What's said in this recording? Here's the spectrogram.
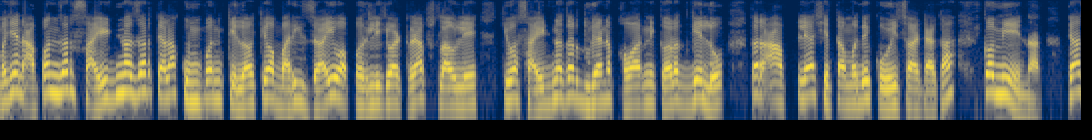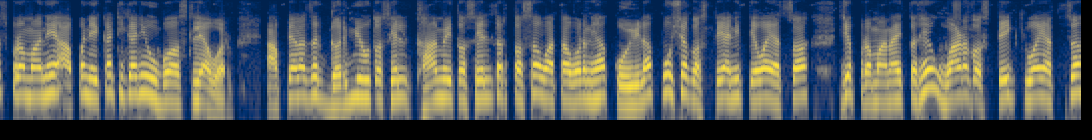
म्हणजे आपण जर साईडनं जर त्याला कुंपण केलं किंवा बारीक जाळी वापरली किंवा ट्रॅप्स लावले किंवा साईडनं जर धुऱ्यानं फवारणी करत गेलो तर आपल्या शेतामध्ये कोळीचा टाका कमी येणार. त्याचप्रमाणे आपण एका ठिकाणी उभं असल्यावर आपल्याला जर गरमी होत असेल घाम येत असेल तर तसं वातावरण ह्या कोळीला पोषक असते आणि तेव्हा याचं जे प्रमाण आहे तर हे वाढत असते किंवा याचा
